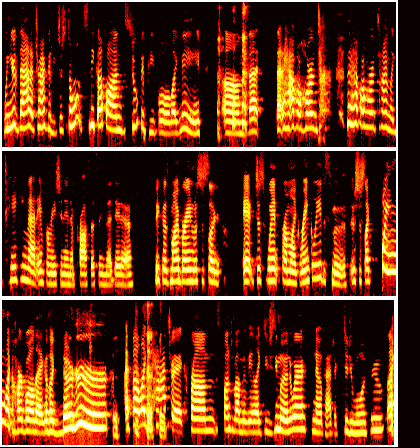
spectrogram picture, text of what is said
when you're that attractive, just don't sneak up on stupid people like me um, that that have a hard time that have a hard time like taking that information in and processing that data because my brain was just like it just went from like wrinkly to smooth. It was just like boing, like a hard boiled egg. I was like, Durr. I felt like Patrick from SpongeBob movie. Like, did you see my underwear? No, Patrick. Did you want to? Like,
